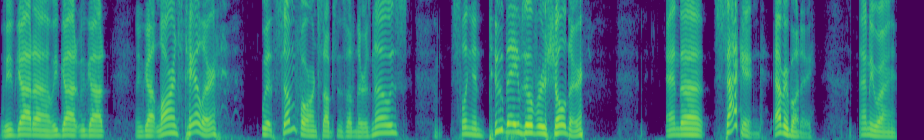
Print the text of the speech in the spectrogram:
we've got uh, we've got we've got we've got Lawrence Taylor with some foreign substance under his nose, slinging two babes over his shoulder, and uh, sacking everybody. Anyway,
